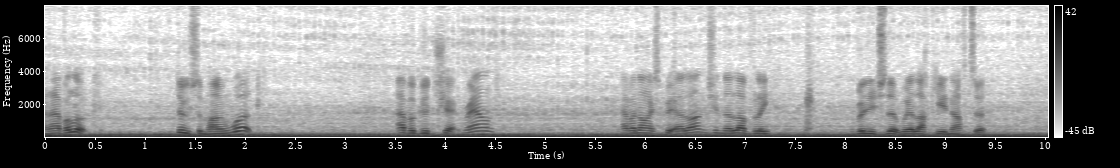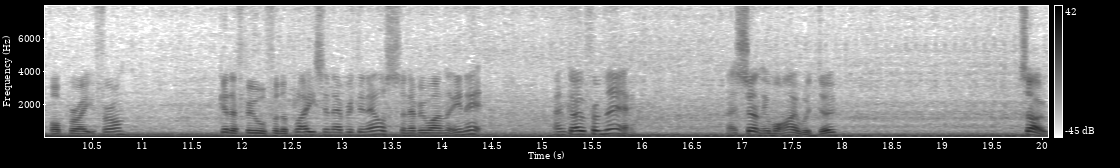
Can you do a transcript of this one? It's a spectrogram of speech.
and have a look. Do some homework. Have a good check round. Have a nice bit of lunch in the lovely village that we're lucky enough to operate from get a feel for the place and everything else and everyone in it and go from there that's certainly what I would do so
